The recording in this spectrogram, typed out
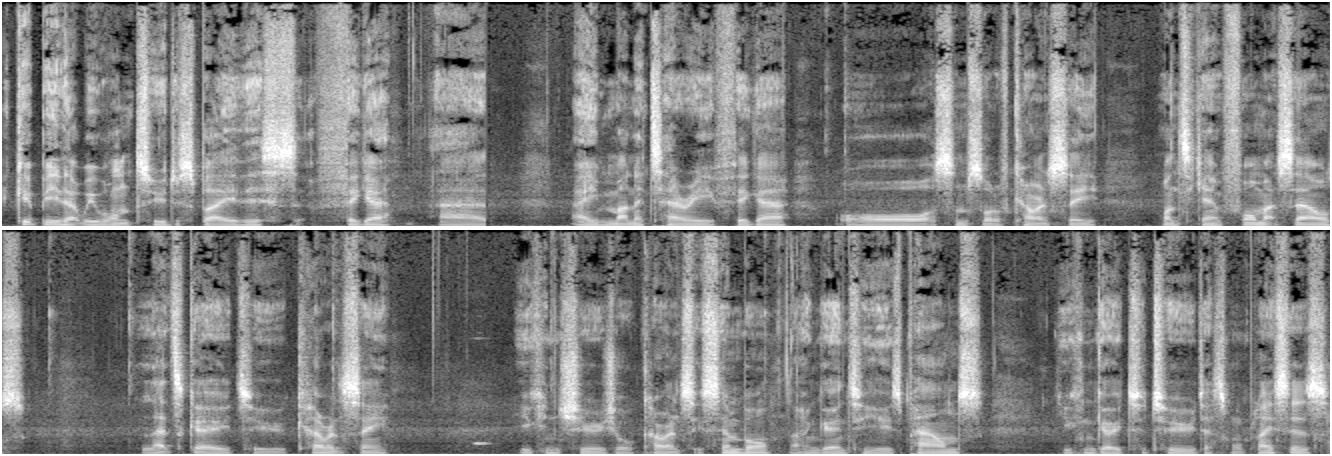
It could be that we want to display this figure as a monetary figure or some sort of currency. Once again, format cells. Let's go to currency. You can choose your currency symbol. I'm going to use pounds. You can go to two decimal places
